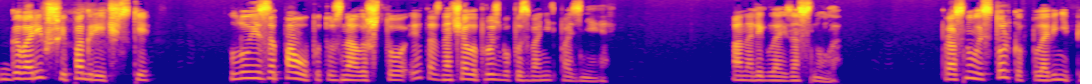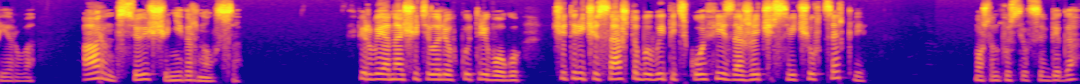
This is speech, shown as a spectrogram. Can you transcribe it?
говоривший по-гречески. Луиза по опыту знала, что это означало просьбу позвонить позднее. Она легла и заснула. Проснулась только в половине первого. Арн все еще не вернулся. Впервые она ощутила легкую тревогу. Четыре часа, чтобы выпить кофе и зажечь свечу в церкви. Может, он пустился в бега?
